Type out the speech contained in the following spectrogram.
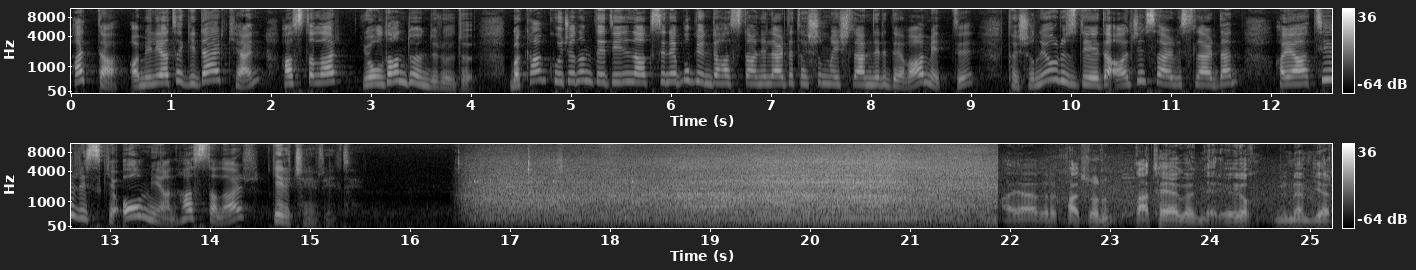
Hatta ameliyata giderken hastalar yoldan döndürüldü. Bakan Koca'nın dediğinin aksine bugün de hastanelerde taşınma işlemleri devam etti. Taşınıyoruz diye de acil servislerden hayati riski olmayan hastalar geri çevrildi. Ayağı kırık patronun kataya gönderiyor. Yok bilmem diğer.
